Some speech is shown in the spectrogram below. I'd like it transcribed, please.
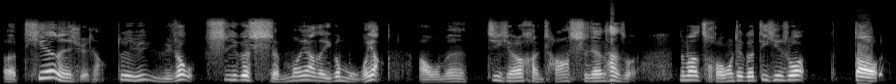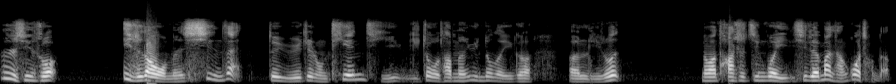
呃天文学上，对于宇宙是一个什么样的一个模样？啊，我们进行了很长时间探索。那么，从这个地心说到日心说，一直到我们现在对于这种天体、宇宙它们运动的一个呃理论，那么它是经过一系列漫长过程的。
